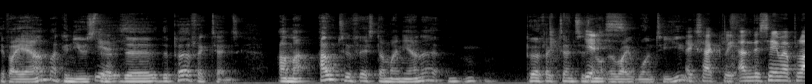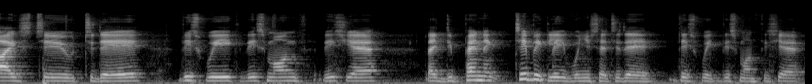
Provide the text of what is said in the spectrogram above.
If I am, I can use Yes. the, the, the perfect tense. Am I out of esta mañana? Perfect tense is not the right one to use. Exactly. And the same applies to today, this week, this month, this year. Like, depending, typically, when you say today, this week, this month, this year,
